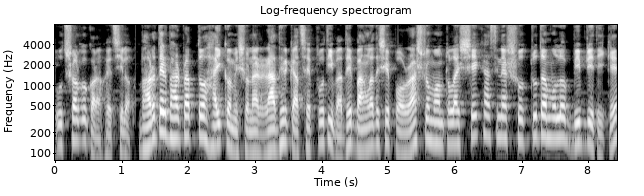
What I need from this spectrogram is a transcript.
উৎসর্গ করা হয়েছিল। ভারতের ভারপ্রাপ্ত হাই কমিশনার রাধের কাছে প্রতিবাদে বাংলাদেশের পররাষ্ট্র মন্ত্রণালয় শেখ হাসিনার শত্রুতামূলক বিবৃতিকে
